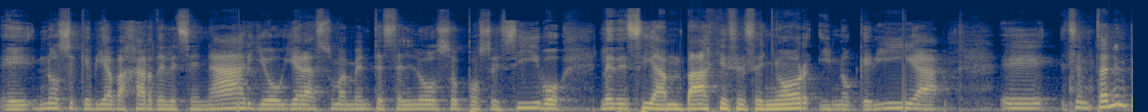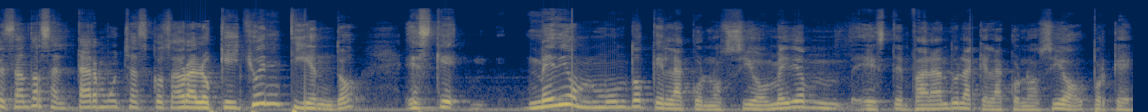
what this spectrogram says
eh, no se quería bajar del escenario y era sumamente celoso, posesivo. Le decían, bájese señor, y no quería. Se están empezando a saltar muchas cosas. Ahora, lo que yo entiendo es que medio mundo que la conoció, medio este farándula que la conoció, porque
